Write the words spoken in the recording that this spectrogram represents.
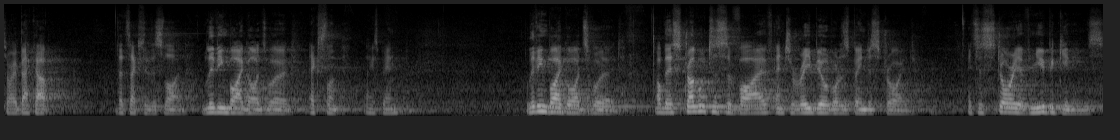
Sorry, back up. That's actually the slide. Living by God's word. Excellent. Thanks, Ben. Living by God's word. Of their struggle to survive and to rebuild what has been destroyed. It's a story of new beginnings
